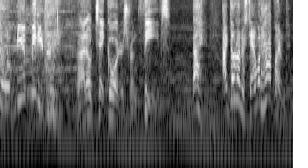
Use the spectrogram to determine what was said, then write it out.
Go of me immediately! I don't take orders from thieves. I... I don't understand what happened.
